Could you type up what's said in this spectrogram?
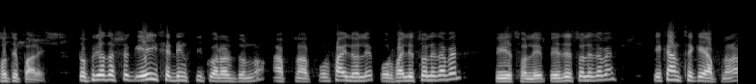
হতে পারে। তো প্রিয় দর্শক, এই সেটিংসটি করার জন্য আপনার প্রোফাইল হলে প্রোফাইলে চলে যাবেন পেজ হলে পেজে চলে যাবেন এখান থেকে আপনারা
